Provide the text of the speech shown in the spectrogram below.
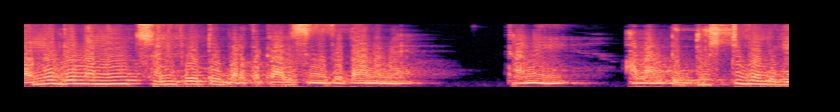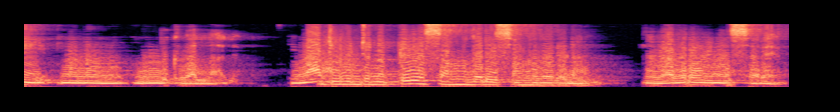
అనుదినము చనిపోతూ బ్రతకాల్సిన విధానమే. కానీ అలాంటి దృష్టి కలిగి మనం ముందుకు వెళ్ళాలి. ఈ మాటలు వింటున్న ప్రియ సహోదరి సహోదరుడు నువ్వెవరైనా సరే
